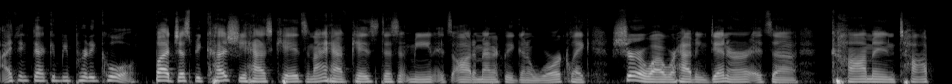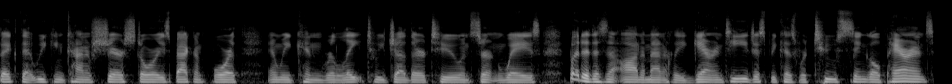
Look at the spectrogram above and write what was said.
I think that could be pretty cool. But just because she has kids and I have kids doesn't mean it's automatically going to work. Like, sure, while we're having dinner, it's a common topic that we can kind of share stories back and forth and we can relate to each other too in certain ways but it doesn't automatically guarantee just because we're two single parents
